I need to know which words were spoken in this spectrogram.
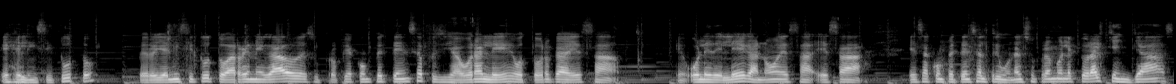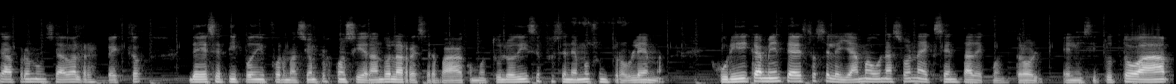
es el instituto, pero ya el instituto ha renegado de su propia competencia, pues y ahora le otorga esa, eh, o le delega, ¿no? Esa, esa, esa competencia al Tribunal Supremo Electoral, quien ya se ha pronunciado al respecto de ese tipo de información, pues considerándola reservada. Como tú lo dices, pues tenemos un problema. Jurídicamente a esto se le llama una zona exenta de control. El instituto ha,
